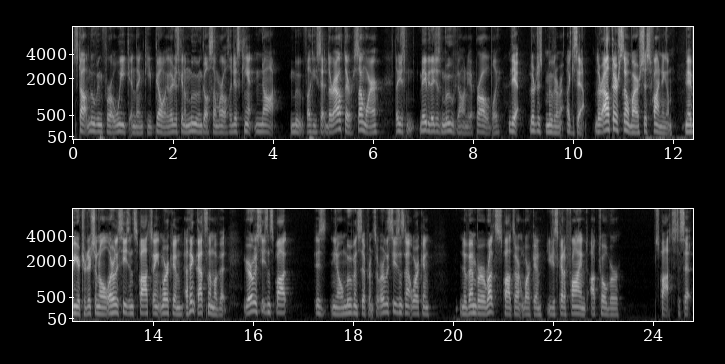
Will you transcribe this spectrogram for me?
stop moving for a week and then keep going? They're just going to move and go somewhere else. They just can't not move. Like you said, they're out there somewhere. They just maybe they just moved on you, probably. Yeah, they're just moving around. Like you said, they're out there somewhere. It's just finding them. Maybe your traditional early season spots ain't working. I think that's some of it. Your early season spot is, you know, movement's different. So early season's not working. November rut spots aren't working. You just got to find October spots to sit.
